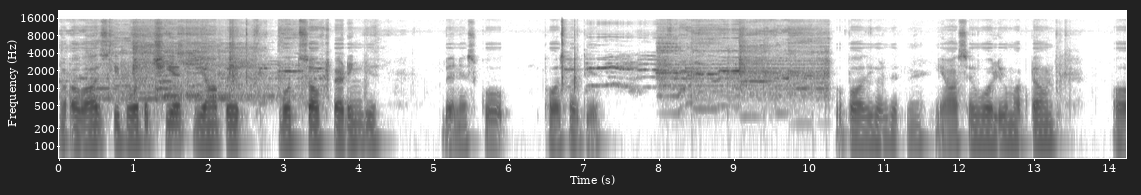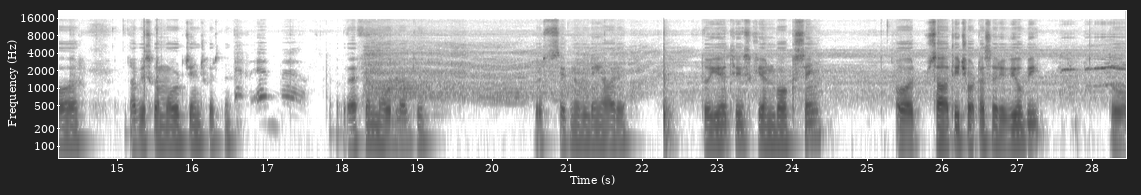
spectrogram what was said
آواز کی بہت اچھی ہے۔ یہاں پہ بہت سافٹ پیڈنگ بھی ہے۔ میں نے اس کو پاز کر دیا۔ اس کو پاز ہی کر دیتے ہیں۔ یہاں سے والیوم اپ ڈاؤن اور اب اس کا موڈ چینج کرتے ہیں۔ ایف ایم موڈ لگ گیا۔ سگنل نہیں آ رہے۔ تو یہ تھی اس کی انباکسنگ اور ساتھ ہی چھوٹا سا ریویو بھی۔ تو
